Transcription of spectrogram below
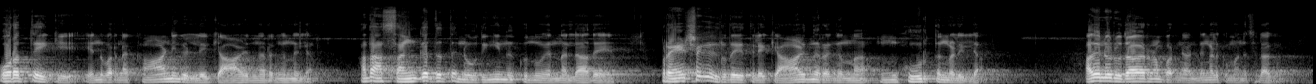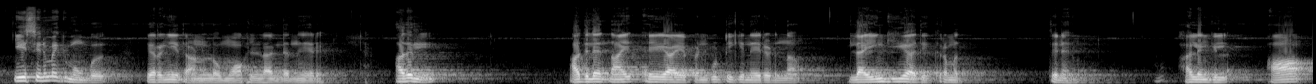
പുറത്തേക്ക് എന്ന് പറഞ്ഞ കാണികളിലേക്ക് ആഴ്ന്നിറങ്ങുന്നില്ല. അത് ആ സംഘത്തിൽ തന്നെ ഒതുങ്ങി നിൽക്കുന്നു എന്നല്ലാതെ പ്രേക്ഷക ഹൃദയത്തിലേക്ക് ആഴ്ന്നിറങ്ങുന്ന മുഹൂർത്തങ്ങളില്ല. അതിനൊരു ഉദാഹരണം പറഞ്ഞാൽ നിങ്ങൾക്ക് മനസ്സിലാകും. ഈ സിനിമയ്ക്ക് മുമ്പ് ഇറങ്ങിയതാണല്ലോ മോഹൻലാലിന്റെ നേര്. അതിൽ അതിലെ നായികയായ പെൺകുട്ടിക്ക് നേരിടുന്ന ലൈംഗിക അതിക്രമത്തിന് അല്ലെങ്കിൽ ആ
